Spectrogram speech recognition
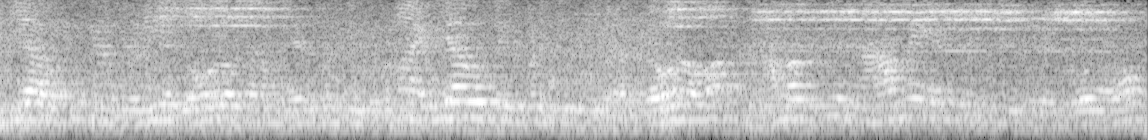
ஐயாவுக்கு ஒரு பெரிய கௌரவத்தை நம்ம ஏற்படுத்தி கொடுக்கணும் ஐயாவுக்கு ஏற்படுத்தி கொடுக்குற கௌரவம் நமக்கு நாமே ஏற்படுத்தி கொடுக்குற கௌரவம்.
